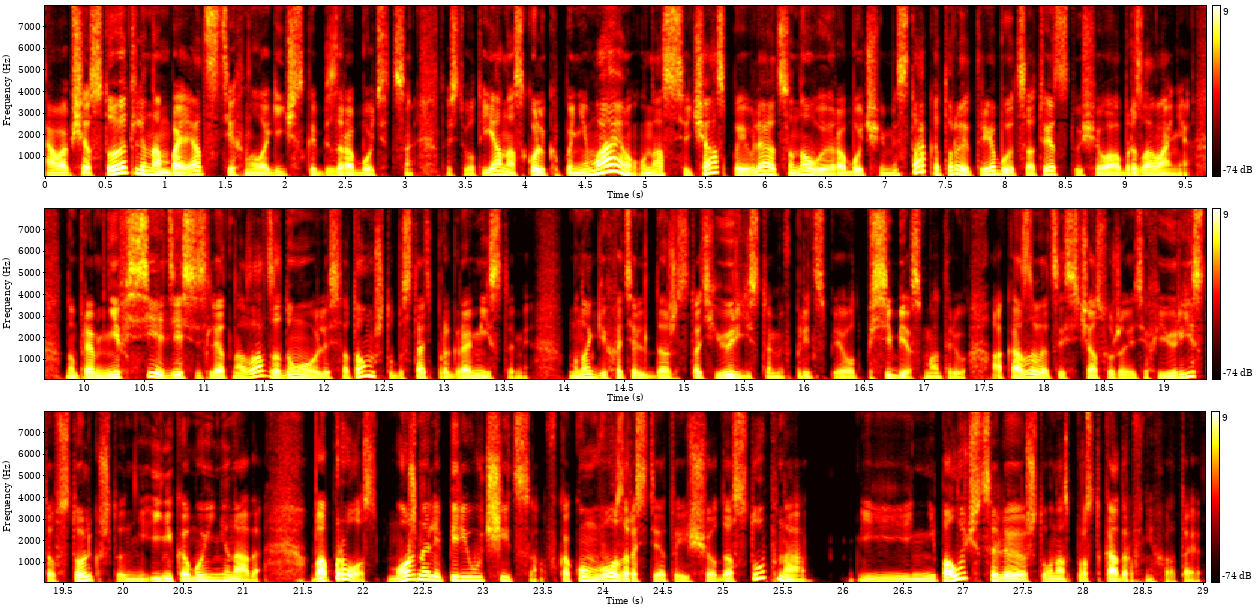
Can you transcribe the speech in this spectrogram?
а вообще стоит ли нам бояться технологической безработицы? То есть вот я, насколько понимаю, у нас сейчас появляются новые рабочие места, которые требуют соответствующего образования. Но прям не все 10 лет назад задумывались о том, чтобы стать программистами. Многие хотели даже стать юристами, в принципе. Я вот по себе смотрю. Оказывается, сейчас уже этих юристов столько, что и никому и не надо. Вопрос, можно ли переучиться? В каком возрасте это еще доступно? И не получится ли, что у нас просто кадров не хватает?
